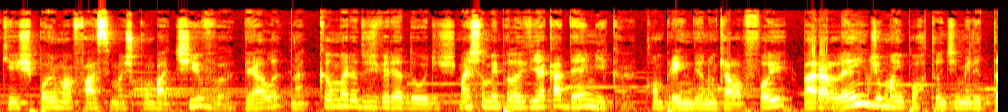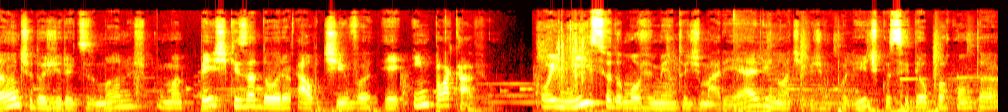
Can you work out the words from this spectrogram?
que expõe uma face mais combativa dela na Câmara dos Vereadores, mas também pela via acadêmica, compreendendo que ela foi, para além de uma importante militante dos direitos humanos, uma pesquisadora altiva e implacável. O início do movimento de Marielle no ativismo político se deu por conta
